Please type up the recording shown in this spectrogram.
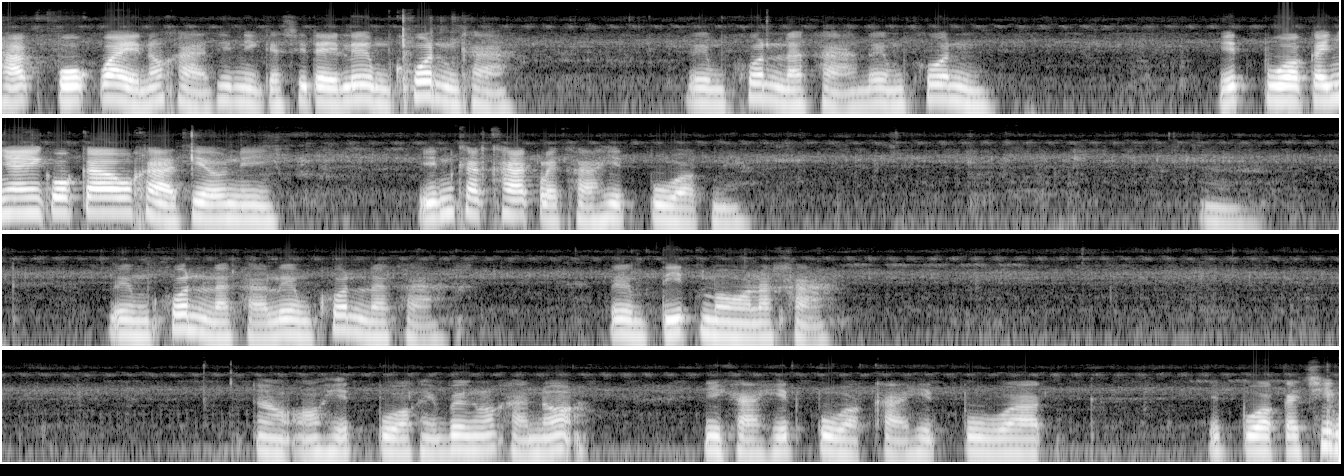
พักโปกไว้เนาะค่ะ ที่นี่ก็สิได้เริ่มข้นค่ะ เริ่มข้นแล้วค่ะ เริ่มข้นเห็ดปวกก็ใหญ่กว่าเก่าค่ะ เที่ยวนี้ เห็นคักๆเลยค่ะเห็ดปวกเนี่ยเริ่มข้นแล้วค่ะ เริ่มข้นแล้วค่ะ เริ่มติดมอแล้วค่ะเอาเอาเห็ดปวกให้เบิ้งแล้วค่ะเนาะนี่ค่ะเห็ดปวกค่ะเห็ดปวกเห็ดปวกกับชิ้น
